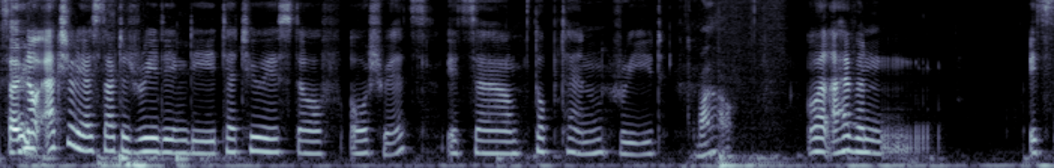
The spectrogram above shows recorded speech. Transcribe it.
so No, actually, I started reading The Tattooist of Auschwitz. It's a top 10 read. wow. Well, I haven't. It's.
